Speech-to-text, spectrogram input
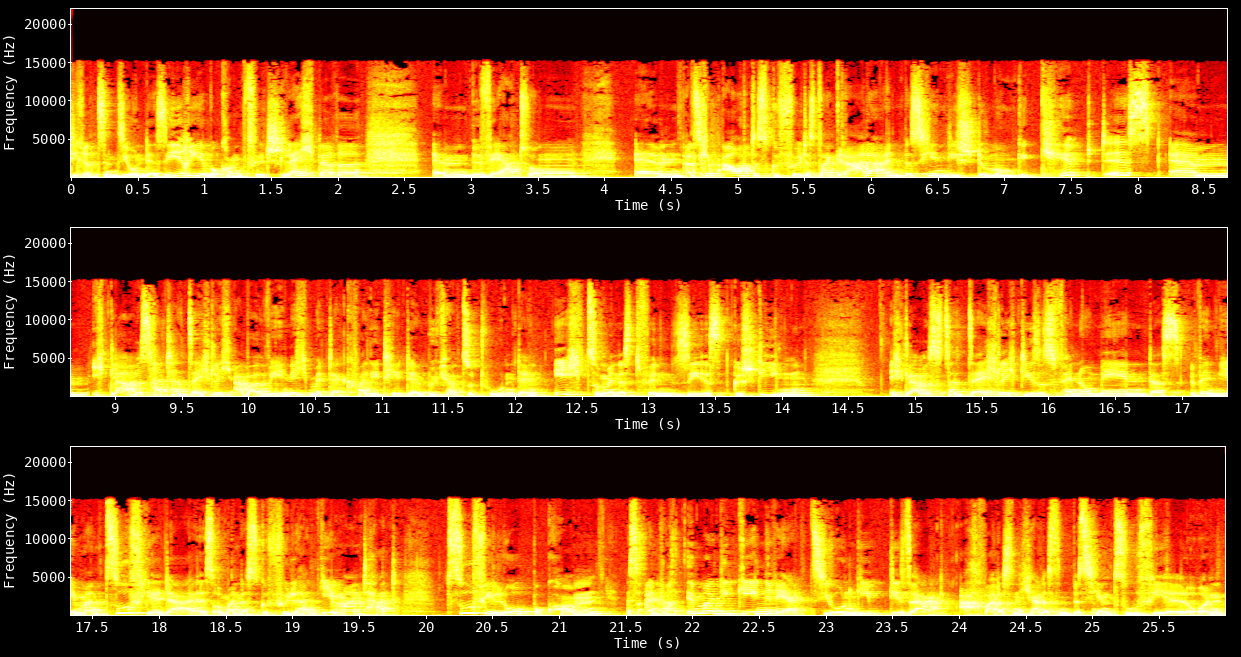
Die Rezension der Serie bekommt viel schlechtere ähm, Bewertungen. Ähm, also ich habe auch das Gefühl, dass da gerade ein bisschen die Stimmung gekippt ist. Ähm, ich glaube, es hat tatsächlich aber wenig mit der Qualität der Bücher zu tun, denn ich zumindest finde, sie ist gestiegen ich glaube, es ist tatsächlich dieses Phänomen, dass wenn jemand zu viel da ist und man das Gefühl hat, jemand hat zu viel Lob bekommen, es einfach immer die Gegenreaktion gibt, die sagt, ach, war das nicht alles ein bisschen zu viel und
